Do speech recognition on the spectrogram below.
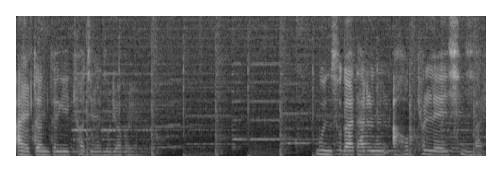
알전등이 켜질 무렵을 문수가 다른 아홉 켤레의 신발을.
